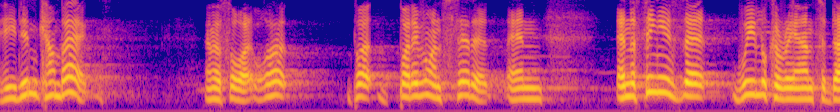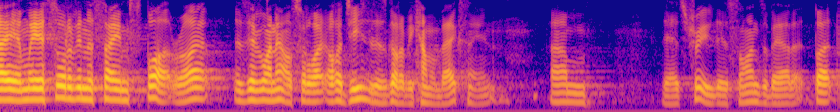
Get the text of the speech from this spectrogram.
he didn't come back. And I thought, what? But, but everyone said it. And, and the thing is that we look around today and we're sort of in the same spot, right, as everyone else. We're like, oh, Jesus has got to be coming back soon. Um, yeah, it's true. There's signs about it. But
